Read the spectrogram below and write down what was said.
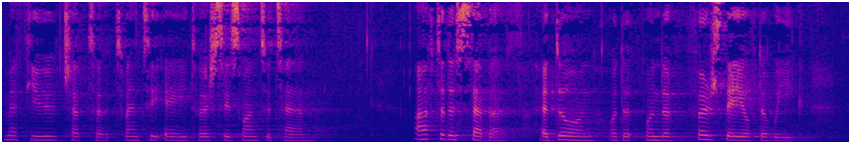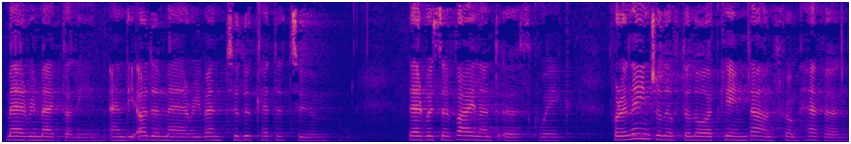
Matthew chapter 28, verses 1 to 10. After the Sabbath, at dawn on the first day of the week, Mary Magdalene and the other Mary went to look at the tomb. There was a violent earthquake, for an angel of the Lord came down from heaven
